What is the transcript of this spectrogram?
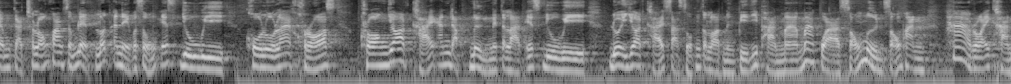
จำกัดฉลองความสำเร็จรถอเนกประสงค์ SUV Corolla Cross ครองยอดขายอันดับหนึ่งในตลาด SUV ด้วยยอดขายสะสมตลอด 1 ปีที่ผ่านมามากกว่า 22,500 คัน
